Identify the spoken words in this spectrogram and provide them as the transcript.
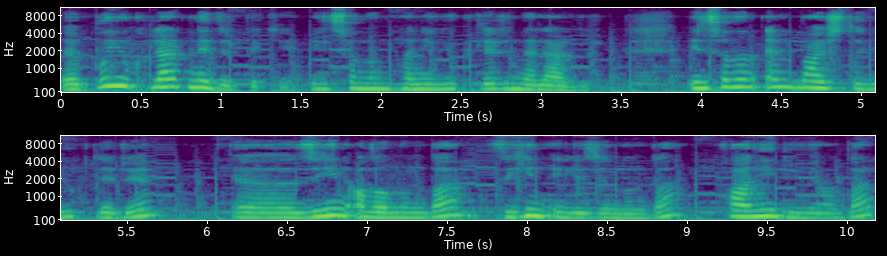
E, bu yükler nedir peki? İnsanın hani yükleri nelerdir? İnsanın en başta yükleri e, zihin alanında, zihin illüzyonunda, fani dünyada,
